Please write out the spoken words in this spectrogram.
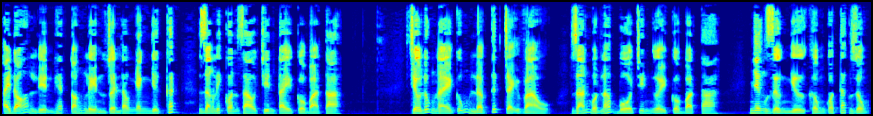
Ai đó liền hét toáng lên rồi lao nhanh như cắt, giằng lấy con dao trên tay của bà ta. Chiều lúc này cũng lập tức chạy vào, dán một lá bùa trên người của bà ta, nhưng dường như không có tác dụng.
